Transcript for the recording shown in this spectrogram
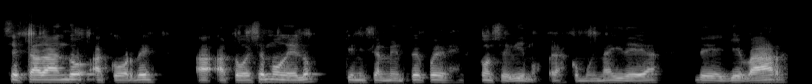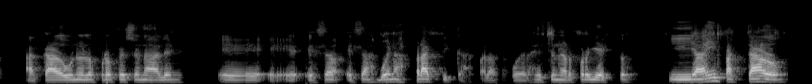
se está dando acorde a, todo ese modelo que inicialmente pues concebimos, como una idea de llevar a cada uno de los profesionales eh, eh, esas buenas prácticas para poder gestionar proyectos y ha impactado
